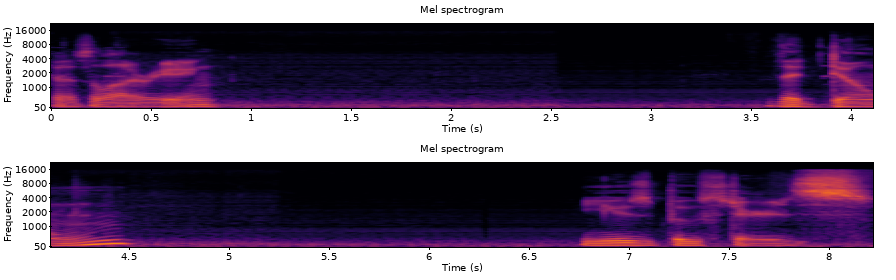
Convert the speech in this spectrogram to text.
That's a lot of reading. The dome? Use boosters.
